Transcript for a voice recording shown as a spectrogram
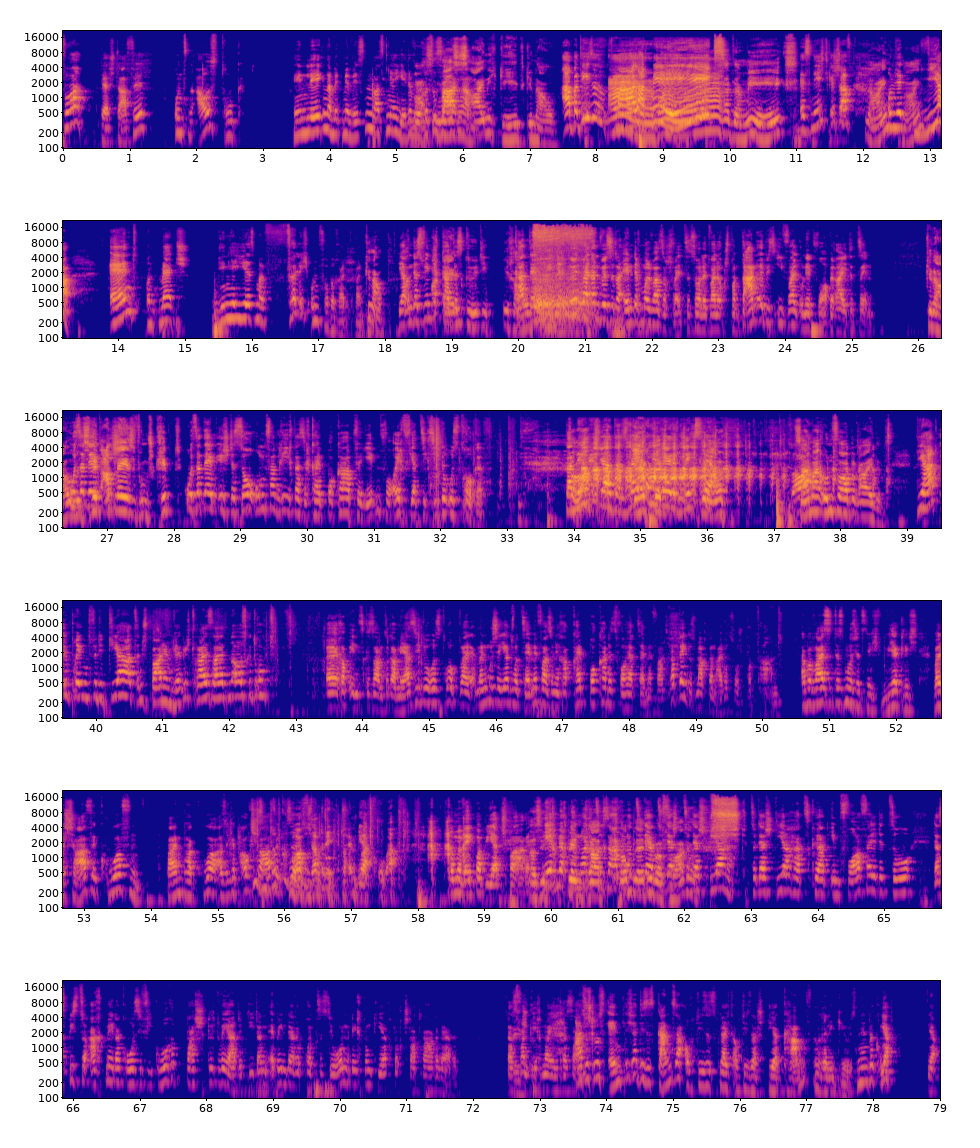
vor der Staffel uns einen Ausdruck hinlegen, damit wir wissen, was wir jede Woche Was, zu um was sagen es haben. eigentlich geht, genau. Aber dieses Mal hat Ah, Mix Hat der Mix. es nicht geschafft. Nein, und wir, nein. wir, End und Match, gehen hier jedes Mal völlig unvorbereitet rein. Genau. Ja, und das finde ich gerade Ähm, das Gute. ich Gerade auch. das finde ich gut, weil dann wisst ihr endlich mal, was ihr schwätzen sollt, weil ihr auch spontan etwas einfällt und nicht vorbereitet sind. Genau. Und es Außerdem nicht ablesen vom Skript. Außerdem ist das so umfangreich, dass ich keinen Bock habe, für jeden von euch 40 Seiten ausdrucken. Dann nehme ich ja das weg und ihr redet nichts mehr. Ja. Sei mal unvorbereitet. Die hat übrigens für die Tierarzt in Spanien wirklich drei Seiten ausgedruckt. Äh, ich habe insgesamt sogar mehr Seiten ausgedruckt, weil man muss ja irgendwo zusammenfassen und ich habe keinen Bock, das vorher zusammenfassen. Ich habe gedacht, das macht dann einfach so spontan. Aber weißt du, das muss jetzt nicht wirklich, weil scharfe Kurven beim Parcours, also ich habe auch scharfe Kurven, aber nicht beim Ja. Parcours. Um ein wenig Papier zu sparen. Also ich Nee, möchte bin nur dazu sagen, noch zu der, zu der, zu der Stier, zu der Stier hat es gehört im Vorfeld dazu, dass bis zu 8 Meter große Figuren bastelt werden, die dann eben in der Prozession Richtung Kirche durch die Stadt tragen werden. Das fand ich noch interessant. Also schlussendlich hat dieses Ganze, auch dieses, vielleicht auch dieser Stierkampf, einen religiösen Hintergrund. ja, ja.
